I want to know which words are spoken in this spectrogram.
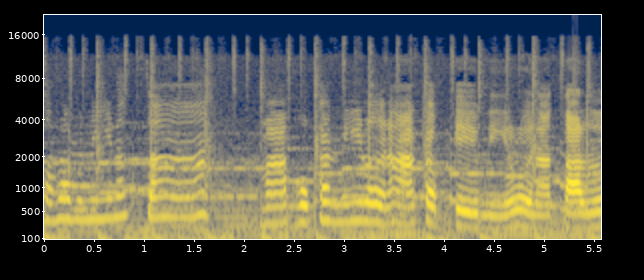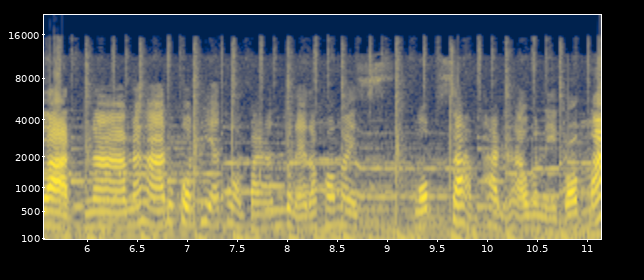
สำหรับวันนี้นะจ๊ะมาพบกันนี้เลยนะคะ กับเกมนี้เลยนะตลาดน้ำนะคะ ทุกคนที่แอดถอนไปนะทุกคนแอดเอาเข้าใหม่งบ 3,000นะคะวันนี้ก็มา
